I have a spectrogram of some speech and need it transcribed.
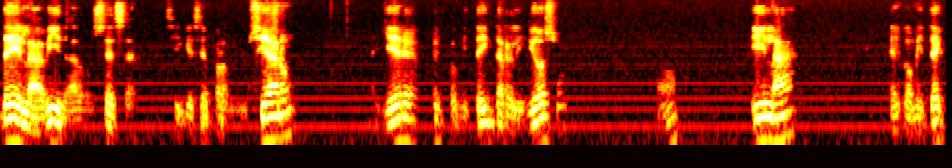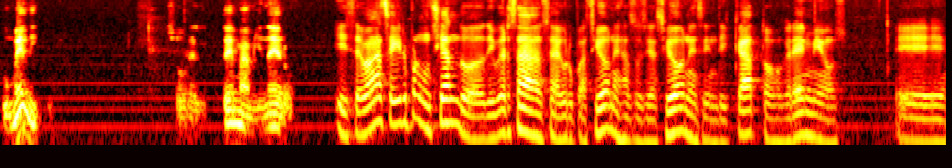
de la vida, don César. Así que se pronunciaron ayer el Comité Interreligioso y la, el Comité Ecuménico sobre el tema minero. Y se van a seguir pronunciando diversas agrupaciones, asociaciones, sindicatos, gremios, eh,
